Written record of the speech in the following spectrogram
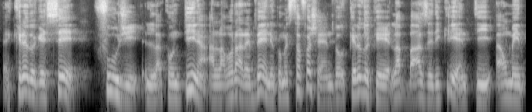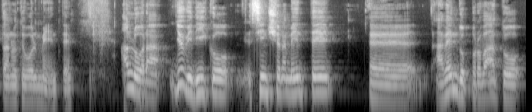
eh, credo che se Fuji la, continua a lavorare bene come sta facendo credo che la base di clienti aumenta notevolmente. Allora io vi dico sinceramente eh, avendo provato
